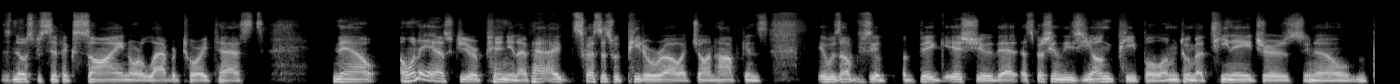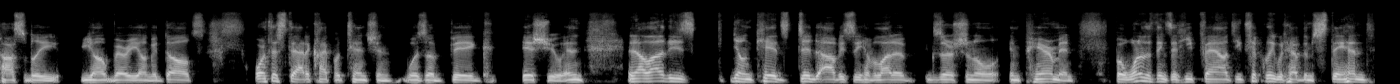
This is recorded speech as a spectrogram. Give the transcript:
There's no specific sign or laboratory test. Now, I want to ask your opinion. I've had I discussed this with Peter Rowe at John Hopkins it was obviously a, a, big issue that, especially in these young people, I'm talking about teenagers, you know, possibly young, very young adults, orthostatic hypotension was a big issue. And, and a lot of these young kids did obviously have a lot of exertional impairment. But one of the things that he found, he typically would have them stand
